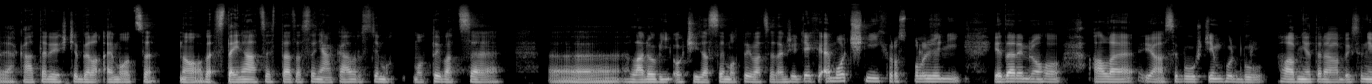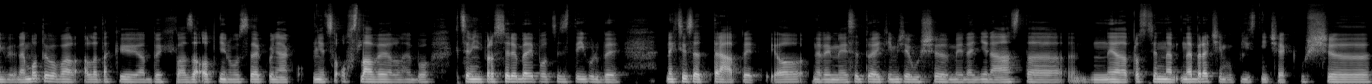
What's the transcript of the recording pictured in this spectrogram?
jaká tady ještě byla emoce. No, stejná cesta, zase nějaká prostě motivace, eh, hladový oči, zase motivace, takže těch emočních rozpoložení je tady mnoho, ale já si pouštím hudbu, hlavně teda, abych se někdy nemotivoval, ale taky, abych za opněnou se jako nějak něco oslavil, nebo chci mít prostě dobrý pocit z té hudby, nechci se trápit, jo, nevím, jestli to je tím, že už mi není nás, ta, já prostě ne, nebrečím u písniček, už uh,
